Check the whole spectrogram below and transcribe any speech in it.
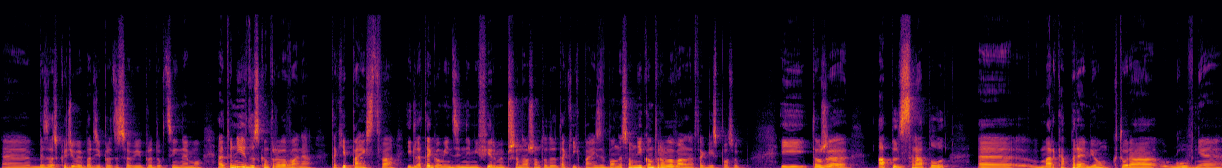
e, by zaszkodziły bardziej procesowi produkcyjnemu, ale to nie jest do skontrolowania. Takie państwa i dlatego między innymi firmy przenoszą to do takich państw, bo one są niekontrolowalne w taki sposób. I to, że Apple Srapple marka premium, która głównie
